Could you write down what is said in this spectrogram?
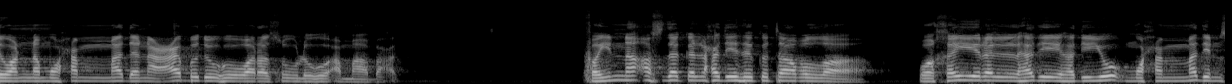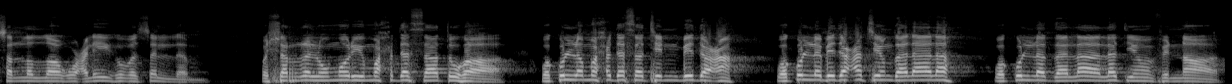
أن محمدا عبده ورسوله أما بعد. فإن أصدق الحديث كتاب الله وخير الهدي هدي محمد صلى الله عليه وسلم وشر الأمور محدثاتها وكل محدثة بدعة وكل بدعة ضلالة وكل ضلالة في النار.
